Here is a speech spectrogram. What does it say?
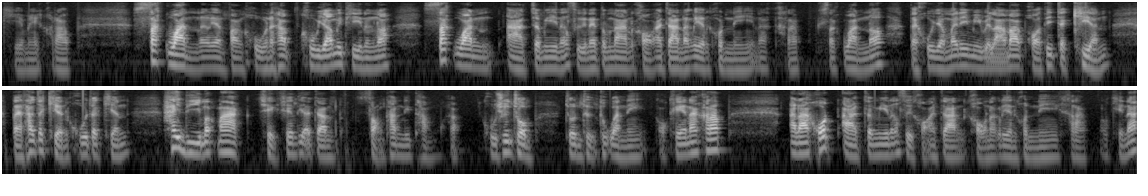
เคไหมครับ สักวันนักเรียนฟังครูนะครับ ครูย้ำอีกทีหนึ่งเนาะสักวันอาจจะมีหนังสือในตำนานของอาจารย์นักเรียนคนนี้นะครับ สักวันเนาะแต่ครูยังไม่ได้มีเวลามากพอที่จะเขียน แต่ถ้าจะเขียนครูจะเขียนให้ดีมากๆเชกเช่นที่อาจารย์สองท่านนี้ทำครับครูชื่นชมจนถึงทุกวันนี้โอเคนะครับ อนาคตอาจจะมีหนังสือของอาจารย์ของนักเรียนคนนี้ครับโอเคนะ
